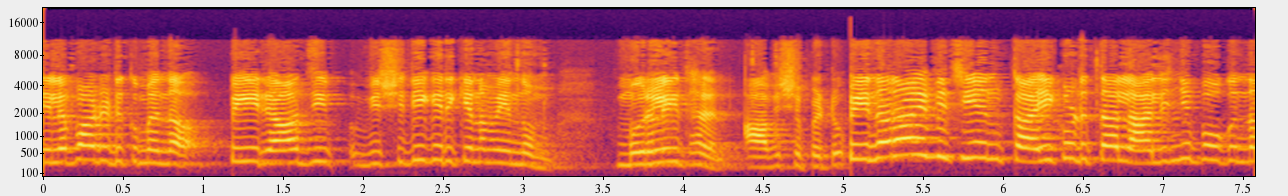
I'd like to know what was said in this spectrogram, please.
നിലപാടെടുക്കുമെന്ന് പി രാജീവ് വിശദീകരിക്കണമെന്നും മുരളീധരൻ ആവശ്യപ്പെട്ടു. പിണറായി വിജയൻ കൈകൊടുത്താൽ അലിഞ്ഞു പോകുന്ന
